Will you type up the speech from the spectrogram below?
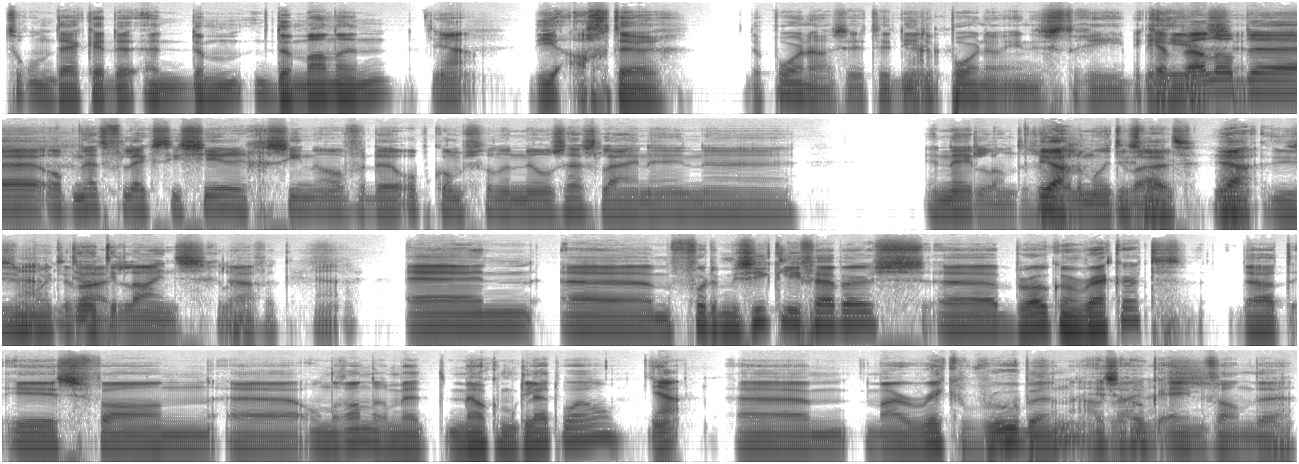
te ontdekken de, de, de mannen ja. die achter de porno zitten, die Ja. de porno-industrie Ik heb wel op, beheersen. de, op Netflix die serie gezien over de opkomst van de 06-lijnen in, eh, in Nederland. Dat is Ja, wel de moeite waard. Ja, die is de moeite Dirty waard. Lines, geloof ik. Ja. En ehm, voor de muziekliefhebbers, eh, Broken Record. Dat is van eh, onder andere met Malcolm Gladwell. Ja. Ehm, maar Rick Rubin is ook een van de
